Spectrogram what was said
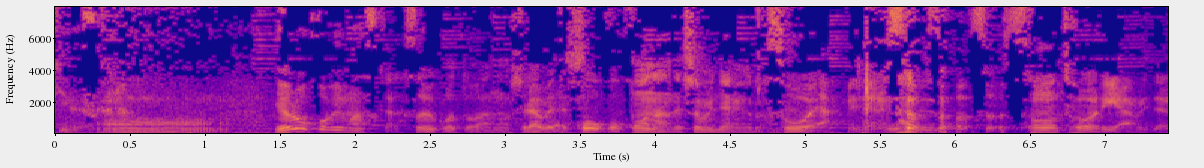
きですからうん喜びますからそういうことをあの調べてこうこうこうなんでしょみたいなこと。そうや。みたいな。そうそうそう。その通りやみたい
